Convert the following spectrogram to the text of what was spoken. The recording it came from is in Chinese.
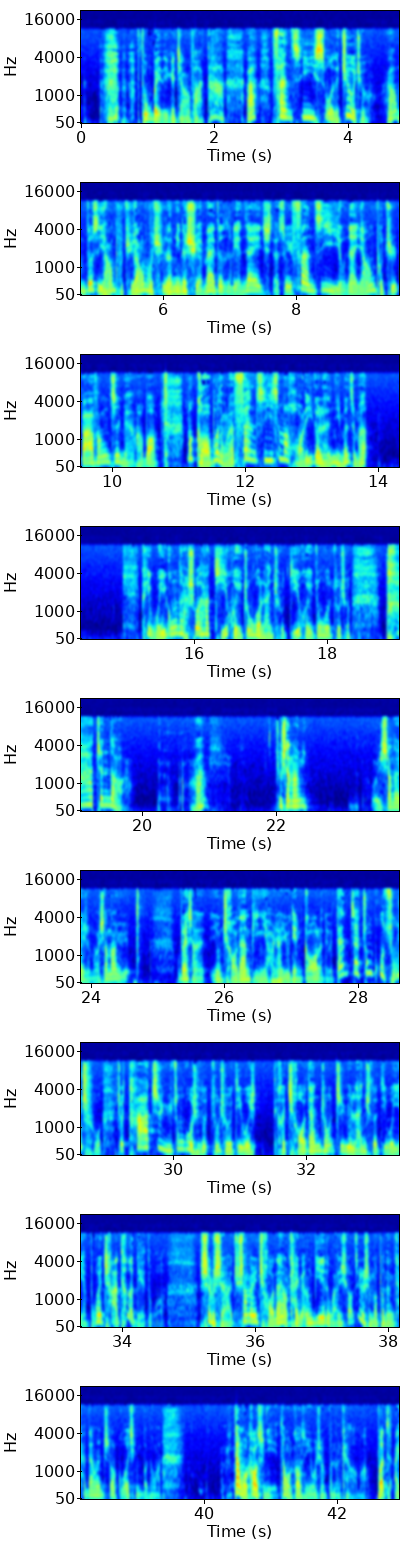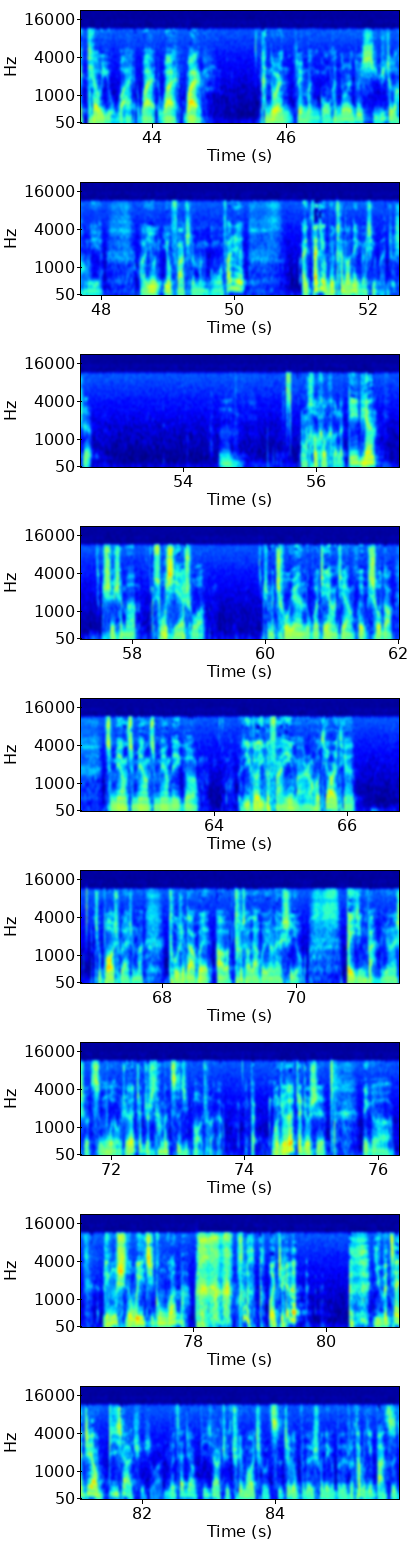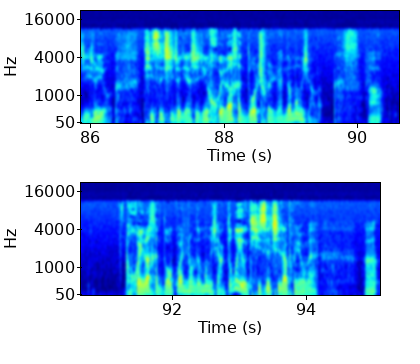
东北的一个讲法。大啊，范志毅是我的舅舅啊，我们都是杨浦区，杨浦区人民的血脉都是连在一起的，所以范志毅有那杨浦区八方之源，好不好？我搞不懂了，范志毅这么好的一个人，你们怎么可以围攻他，说他诋毁中国篮球，诋毁中国足球？他真的啊，就相当于。我相当于什么？相当于，我本来想用乔丹比你，好像有点高了，对吧？但在中国足球，就他至于中国球的足球的地位和乔丹中至于篮球的地位也不会差特别多，是不是啊？就相当于乔丹要开个 NBA 的玩笑，这有什么不能开？当然知道国情不同啊。但我告诉你，但我告诉你为什么不能开好吗？But I tell you why, why, why, why？很多人对猛攻，很多人对喜剧这个行业，啊，又又发起了猛攻。我发觉，哎，大家有没有看到那个新闻？就是。嗯，我喝口可乐。第一天是什么？足协说，什么球员如果这样这样会受到怎么样怎么样怎么样的一个一个一个反应吧。然后第二天就爆出来什么吐槽大会啊，吐槽大会原来是有背景板的，原来是有字幕的。我觉得这就是他们自己爆出来的。我觉得这就是那个临时的危机公关嘛。我觉得。你们再这样逼下去是吧？你们再这样逼下去，吹毛求疵，这个不能说，那个不能说。他们已经把自己是有提词器这件事情毁了很多蠢人的梦想了，啊，毁了很多观众的梦想。都会有提词器的朋友们，啊，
